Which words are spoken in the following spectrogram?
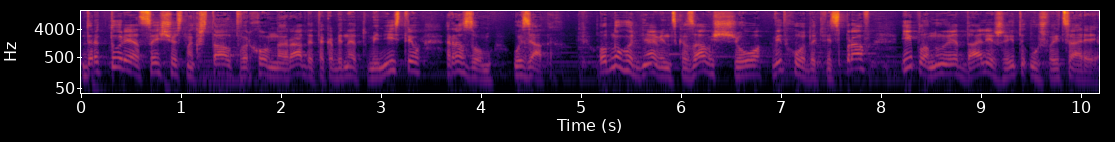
Директорія це щось на кшталт Верховної Ради та Кабінету міністрів разом узятих. Одного дня він сказав, що відходить від справ і планує далі жити у Швейцарії.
